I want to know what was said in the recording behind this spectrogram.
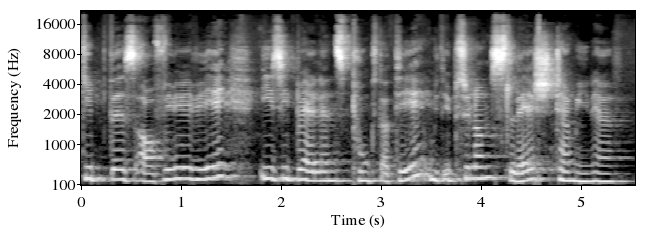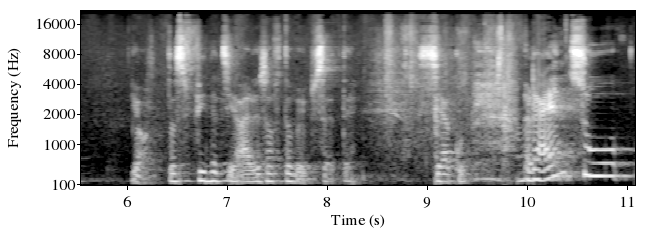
gibt es auf www.easybalance.at mit y slash Termine. Ja, das findet ihr alles auf der Webseite. Sehr gut. Rein zu,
